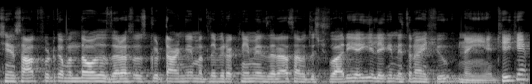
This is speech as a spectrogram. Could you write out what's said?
छः सात फुट का बंदा हो तो ज़रा सा उसको टांगे मतलब रखने में ज़रा सा दुश्वारी आएगी, लेकिन इतना इशू नहीं है, ठीक है?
